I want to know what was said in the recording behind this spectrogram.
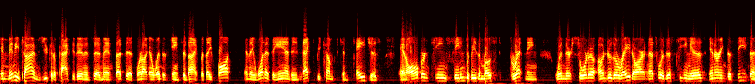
And many times you could have packed it in and said, "Man, that's it. We're not going to win this game tonight." But they fought and they won at the end, and that becomes contagious. And Auburn teams seem to be the most threatening when they're sort of under the radar, and that's where this team is entering the season.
